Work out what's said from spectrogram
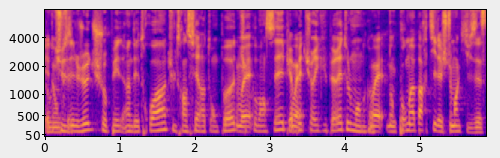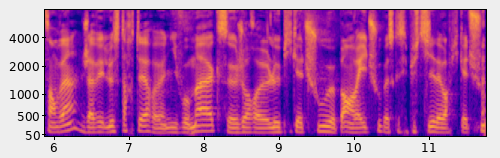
Et donc, donc, tu faisais le jeu, tu chopais un des trois, tu le transfères à ton pote, tu Ouais. recommençais, et puis après Ouais. tu récupérais tout le monde, quoi. Ouais, donc pour ma partie là justement qui faisait 120, j'avais le starter euh, niveau max, euh, genre euh, le Pikachu, euh, pas en Raichu parce que c'est plus stylé d'avoir Pikachu,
